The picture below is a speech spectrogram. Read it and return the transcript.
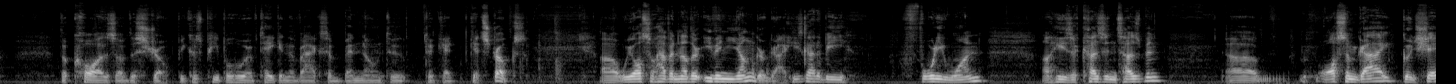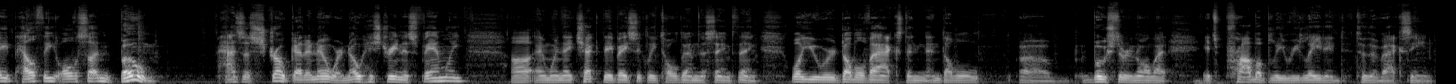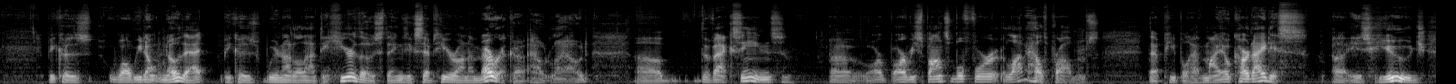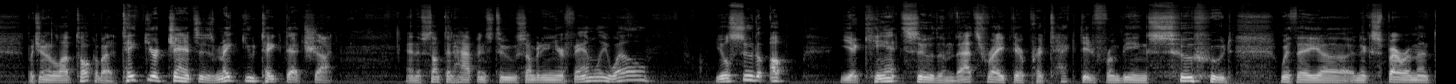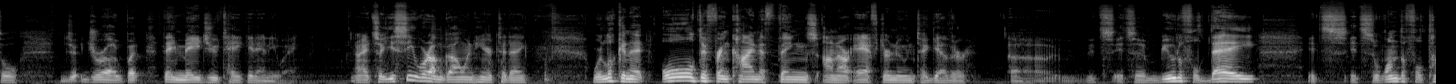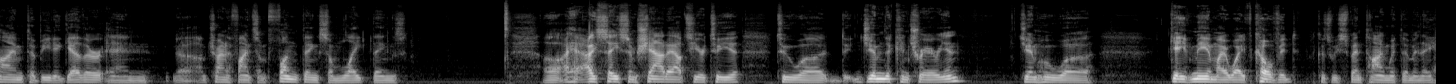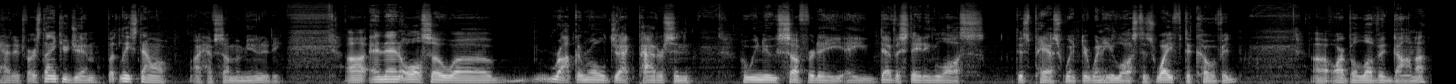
the cause of the stroke because people who have taken the vax have been known to, to get, get strokes. Uh, we also have another even younger guy. He's got to be 41. Uh, he's a cousin's husband. Uh, awesome guy, good shape, healthy. All of a sudden, boom, has a stroke out of nowhere. No history in his family. Uh, and when they checked, they basically told them the same thing. Well, you were double vaxxed and, and double uh, boosted and all that. It's probably related to the vaccine. Because while we don't know that, because we're not allowed to hear those things except here on America out loud, uh, the vaccines uh, are, are responsible for a lot of health problems that people have. Myocarditis uh, is huge, but you're not allowed to talk about it. Take your chances, make you take that shot. And if something happens to somebody in your family, well, you'll sue them. You can't sue them. That's right. They're protected from being sued with a uh, an experimental j- drug, but they made you take it anyway. All right. So you see where I'm going here today. We're looking at all different kind of things on our afternoon together. Uh, it's it's a beautiful day it's it's a wonderful time to be together, and uh, I'm trying to find some fun things, some light things. Uh, I, I, say some shout outs here to you to uh, Jim the Contrarian, Jim who uh, gave me and my wife COVID because we spent time with them and they had it first. Thank you, Jim. But at least now I have some immunity. Uh, and then also uh, rock and roll Jack Patterson, who we knew suffered a, a devastating loss this past winter when he lost his wife to COVID uh, our beloved Donna,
